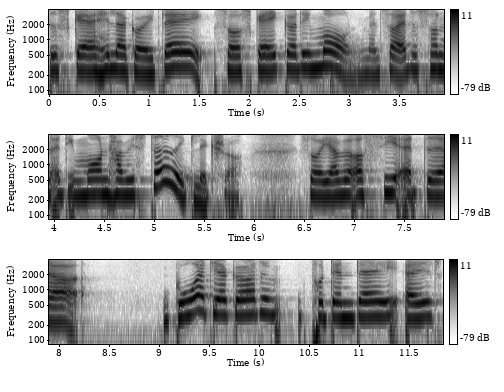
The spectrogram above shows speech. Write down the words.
det skal jeg hellere gøre i dag, så skal jeg ikke gøre det i morgen. Men så er det sådan, at i morgen har vi stadig lektier. Så jeg vil også sige, at det er godt, at jeg gør det på den dag alt,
